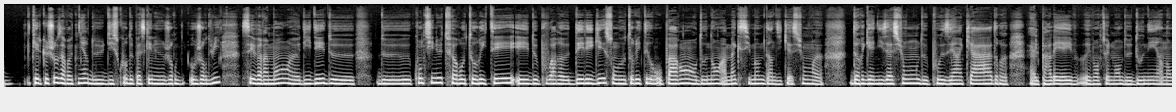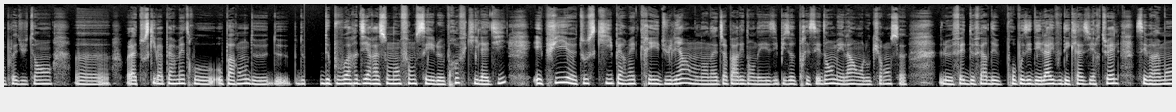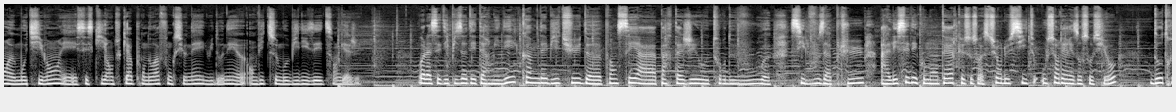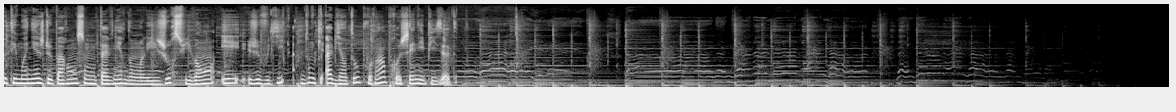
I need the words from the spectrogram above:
quelque chose à retenir du discours de Pascaline aujourd'hui, c'est vraiment euh, l'idée de, de continuer de faire autorité et de pouvoir euh, déléguer son autorité aux parents en donnant un maximum d'indications euh, d'organisation, de poser un cadre. Elle parlait éventuellement de donner un emploi du temps. voilà, tout ce qui va permettre aux, parents de, de de pouvoir dire à son enfant, c'est le prof qui l'a dit. Et puis, euh, tout ce qui permet de créer du lien, on en a déjà parlé dans des épisodes précédents, mais là, en l'occurrence, euh, le fait de faire des, proposer des lives ou des classes virtuelles, c'est vraiment euh, motivant et c'est ce qui, en tout cas, pour Noah, fonctionnait et lui donnait envie de se mobiliser et de s'engager. Voilà, cet épisode est terminé. Comme d'habitude, pensez à partager autour de vous s'il vous a plu, à laisser des commentaires, que ce soit sur le site ou sur les réseaux sociaux. D'autres témoignages de parents sont à venir dans les jours suivants et je vous dis donc à bientôt pour un prochain épisode.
